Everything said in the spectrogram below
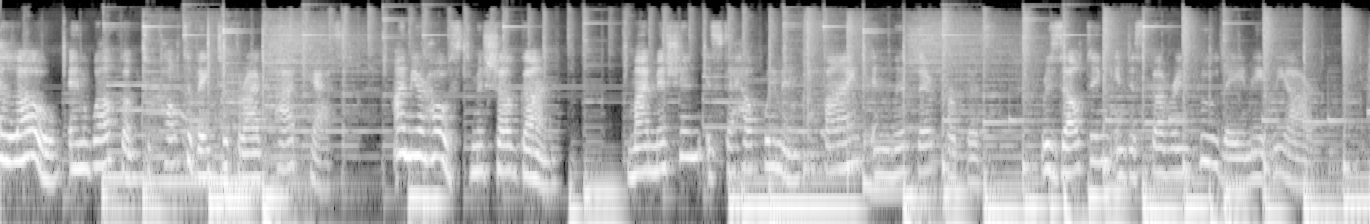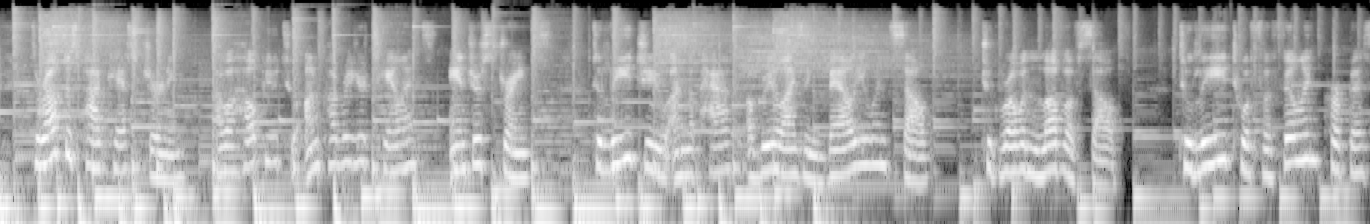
Hello, and welcome to Cultivate to Thrive podcast. I'm your host, Michelle Gunn. My mission is to help women find and live their purpose, resulting in discovering who they innately are. Throughout this podcast journey, I will help you to uncover your talents and your strengths to lead you on the path of realizing value in self, to grow in love of self, to lead to a fulfilling purpose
